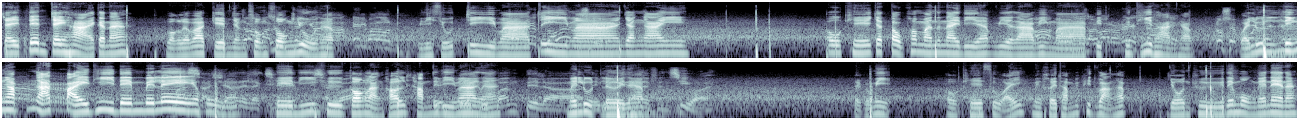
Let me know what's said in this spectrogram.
ใจเต้นใจหายกันนะ บอกเลยว่าเกมยังทรงๆอยู่นะครับวินิซิวจี้มาจี้มายังไง โอเคจะตบเข้ามาด้านในดีนะครับเวลาวิ่งมาปิดพื้นที่ทันครับ วัยรุ่นลิงอัพงัดไปที่เดมเบเล่โหเทนี้คือกองหลังเขาทำได้ดีมากนะ ไม่หลุดเลยนะครับแต่ก็มีโอเคสวยไม่เคยทำให้ผิดหวังครับ โยนคือได้มงแน่ๆนะ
